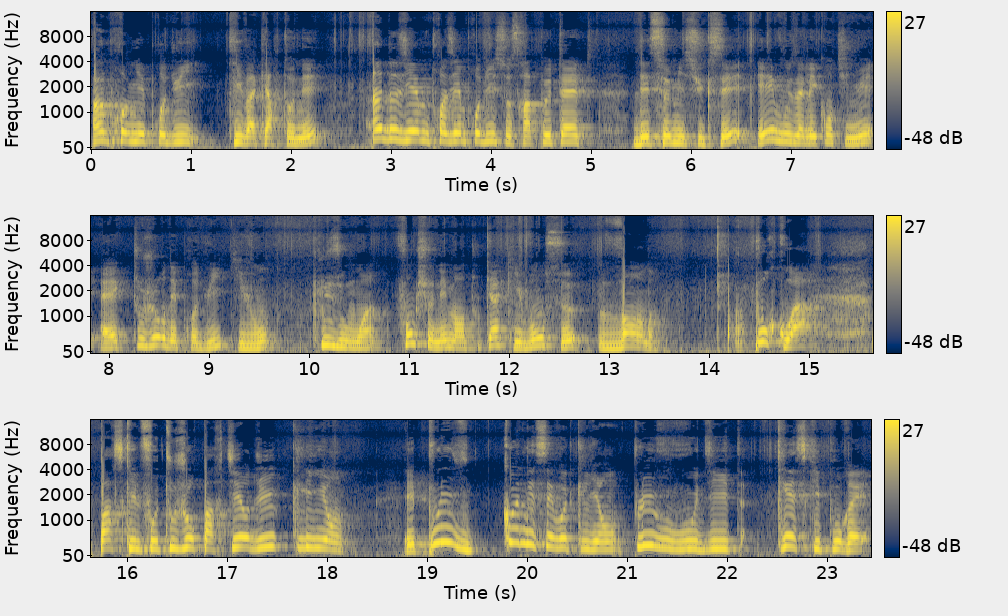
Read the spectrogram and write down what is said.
un premier produit qui va cartonner. Un deuxième, troisième produit, ce sera peut-être des semi-succès. Et vous allez continuer avec toujours des produits qui vont plus ou moins fonctionner, mais en tout cas qui vont se vendre. Pourquoi? Parce qu'il faut toujours partir du client. Et plus vous connaissez votre client, plus vous vous dites qu'est-ce qui pourrait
